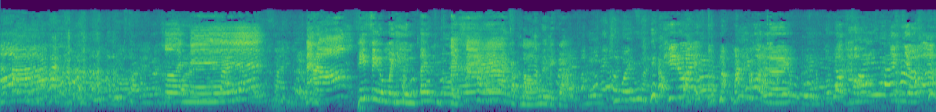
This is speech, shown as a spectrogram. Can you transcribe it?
นะคะคืนนี้แม่น้อง พี่ นเต้นข้างหน้ากับน้องเลยดีกว่า พี่ด้วย มาให้หมดเลยปวดท้องกินเยอะอะ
